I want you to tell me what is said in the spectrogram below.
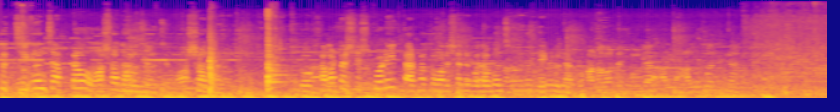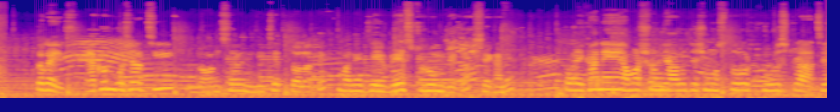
তো চিকেন চাপটাও অসাধারণ হয়েছে, অসাধারণ। তো খাবারটা শেষ করি, তারপর তোমাদের সাথে কথা বলছি, দেখতে থাকো। তো গাইজ এখন বসে আছি লঞ্চের নিচের তলাতে মানে যে রেস্ট রুম যেটা, সেখানে। তো এখানে আমার সঙ্গে আরও যে সমস্ত ট্যুরিস্টরা আছে,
